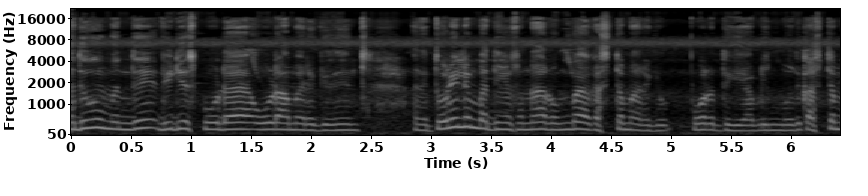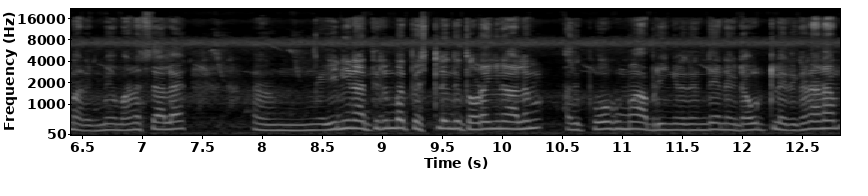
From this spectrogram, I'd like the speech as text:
அதுவும் வந்து வீடியோஸ் போட ஓடாமல் இருக்குது. அந்த தொழிலும் பார்த்தீங்க சொன்னால் ரொம்ப கஷ்டமாக இருக்குது போகிறதுக்கு அப்படிங்கும்போது கஷ்டமாக இருக்குமே மனசால். இனி நான் திரும்ப பெஸ்ட்லேருந்து தொடங்கினாலும் அது போகுமா அப்படிங்கிறது வந்து எனக்கு டவுட்டில் இருக்குது ஆனால்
